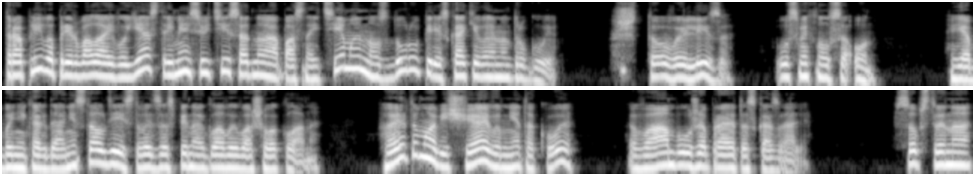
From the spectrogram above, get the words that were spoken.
Торопливо прервала его я, стремясь уйти с одной опасной темы, но с дуру перескакивая на другую. «Что вы, Лиза?» — усмехнулся он. «Я бы никогда не стал действовать за спиной главы вашего клана. Поэтому обещаю вы мне такое. Вам бы уже про это сказали. Собственно...»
